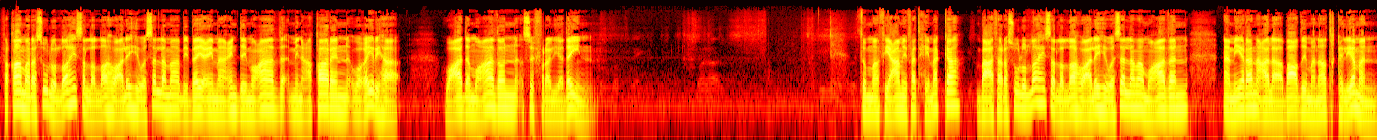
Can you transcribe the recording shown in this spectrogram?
فقام رسول الله صلى الله عليه وسلم ببيع ما عند معاذ من عقار وغيرها وعاد معاذ صفر اليدين. ثم في عام فتح مكة بعث رسول الله صلى الله عليه وسلم معاذا أميرا على بعض مناطق اليمن.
